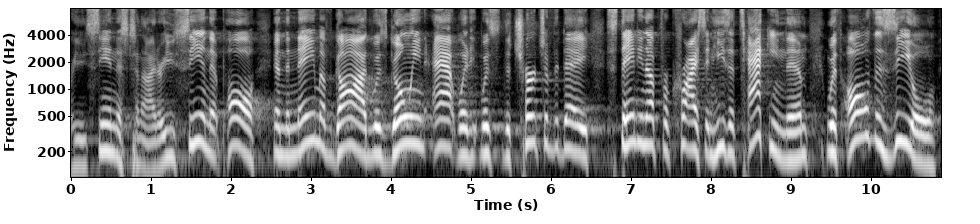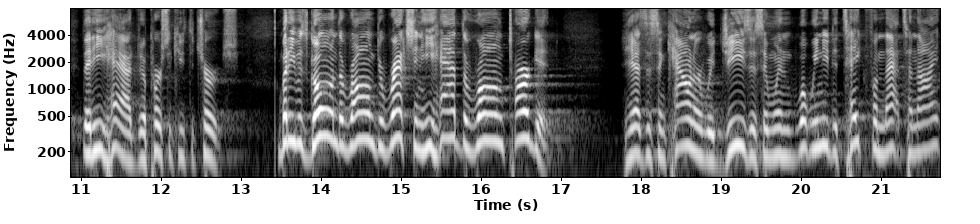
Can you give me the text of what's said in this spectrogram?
Are you seeing this tonight? Are you seeing that Paul, in the name of God, was going at what was the church of the day, standing up for Christ, and he's attacking them with all the zeal that he had to persecute the church? But he was going the wrong direction. He had the wrong target. He has this encounter with Jesus, and when what we need to take from that tonight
